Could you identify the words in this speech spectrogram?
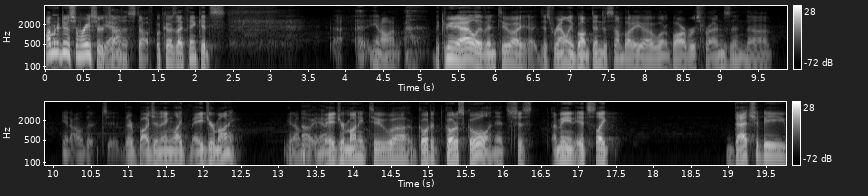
I'm going to do some research Yeah. on this stuff because I think it's uh, you know I'm, the community I live into. I I just randomly bumped into somebody, uh, one of Barbara's friends, and uh, you know they're they're budgeting like major money, you know, Oh, yeah. major money to uh, go to go to school, and it's just I mean it's like that should be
